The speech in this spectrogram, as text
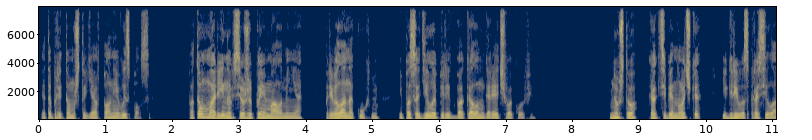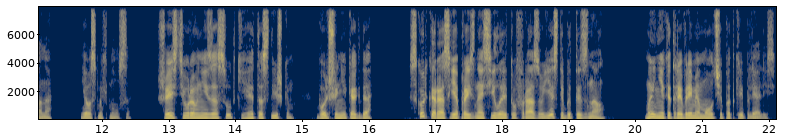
Это при том, что я вполне выспался. Потом Марина все же поймала меня, привела на кухню и посадила перед бокалом горячего кофе. «Ну что, как тебе ночка?» — игриво спросила она. Я усмехнулся. «Шесть уровней за сутки — это слишком. Больше никогда. Сколько раз я произносила эту фразу, если бы ты знал. Мы некоторое время молча подкреплялись.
